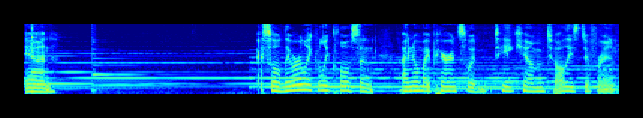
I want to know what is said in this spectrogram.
And so they were like really close, and I know my parents would take him to all these different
